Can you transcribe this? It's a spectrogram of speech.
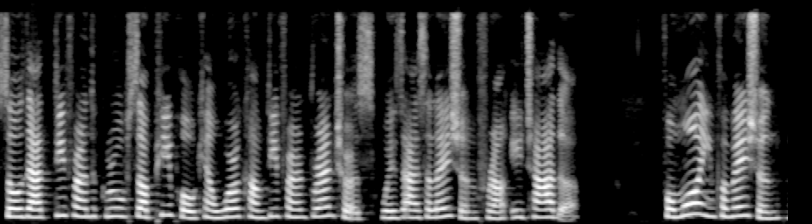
so that different groups of people can work on different branches with isolation from each other. For more information,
